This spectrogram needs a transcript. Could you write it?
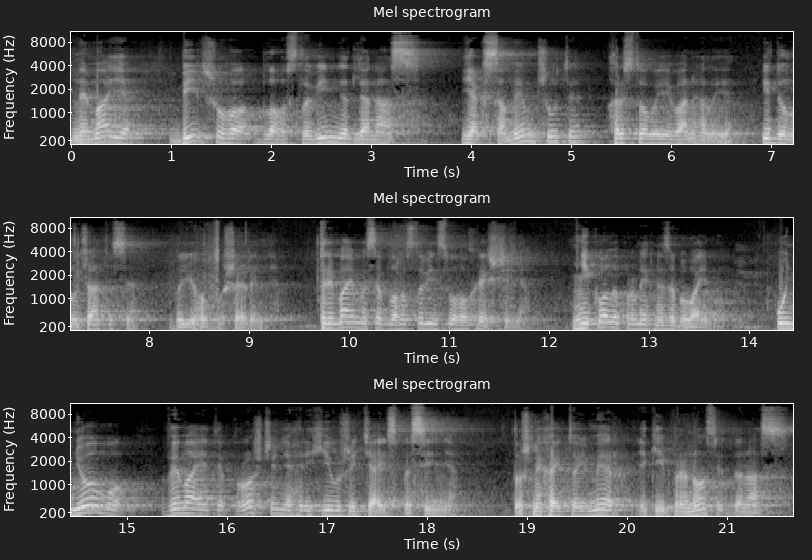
немає більшого благословіння для нас, як самим чути Христове Євангеліє і долучатися до Його поширення. Тримаймося благословінь свого хрещення. Ніколи про них не забуваємо. У ньому ви маєте прощення гріхів життя і спасіння. Тож нехай той мир, який приносить до нас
